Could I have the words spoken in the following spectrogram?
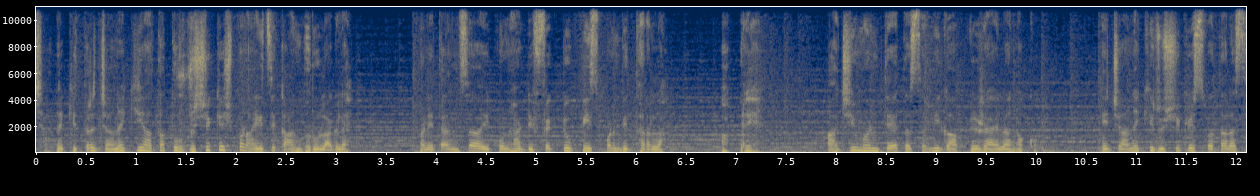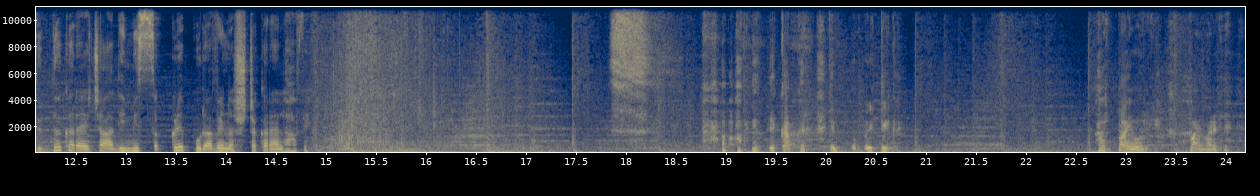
जानकी तर जानकी आता तो ऋषिकेश पण आईचे कान भरू लागलाय. आणि त्यांचं ऐकून हा डिफेक्टिव्ह पीस पण बिथरला. बापरे. आजी म्हणते, तसं मी गाफील राहायला नको. हे जानकी ऋषिकेश स्वतःला सिद्ध करायच्या आधी मी सगळे पुरावे नष्ट करायला हवे. एक काम कर. ठीक आहे. हात पायवर घ्या पायवर घ्या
